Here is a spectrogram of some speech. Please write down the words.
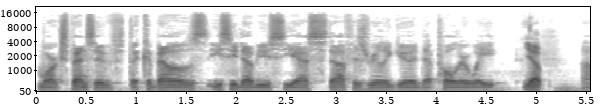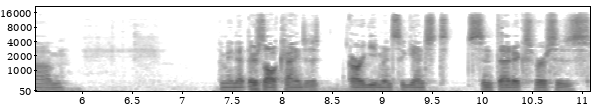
more expensive. The Cabela's E ECW CS stuff is really good. That polar weight. Yep. Um, I mean, there's all kinds of arguments against synthetics versus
